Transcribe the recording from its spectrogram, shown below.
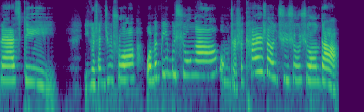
nasty." 一个山精说：“我们并不凶啊，我们只是看上去凶凶的。”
